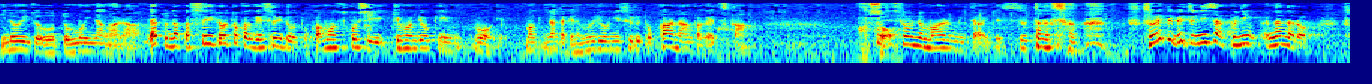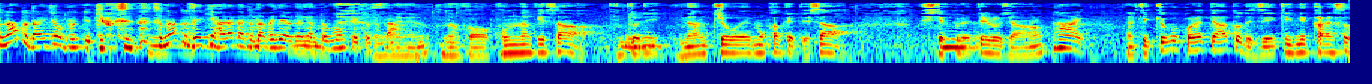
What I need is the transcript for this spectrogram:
ひどいぞと思いながら。あとなんか水道とか下水道とかも少し基本料金を、まあ、なんだっけな無料にするとか何ヶ月間そう。そういうのもあるみたいです。たださ それって別にさ国なんだろう。その後大丈夫っていう気がする、その後税金払わないとダメだよねなんて思うけどさ、ね、なんかこんだけさ本当に何兆円もかけてさしてくれてるじゃん、うん、はい結局これって後で税金で返す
